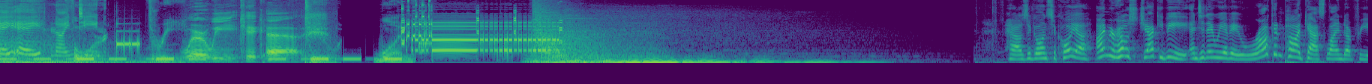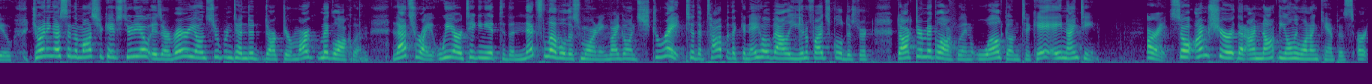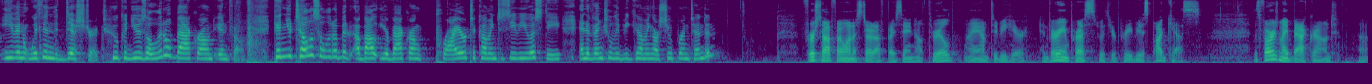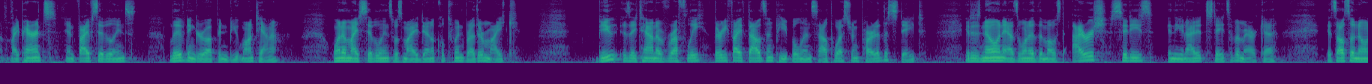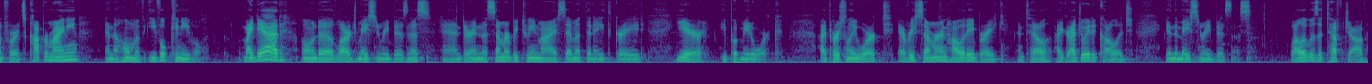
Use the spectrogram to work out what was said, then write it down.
KA 19. Four, three, where we kick ass. two, one. How's it going, Sequoia? I'm your host, Jackie B, and today we have a rockin' podcast lined up for you. Joining us in the Monster Cave studio is our very own Superintendent, Dr. Mark McLaughlin. That's right, we are taking it to the next level this morning by going straight to the top of the Conejo Valley Unified School District. Dr. McLaughlin, welcome to KA 19. All right, so I'm sure that I'm not the only one on campus or even within the district who could use a little background info. Can you tell us a little bit about your background prior to coming to CVUSD and eventually becoming our superintendent? First off, I want to start off by saying how thrilled I am to be here and very impressed with your previous podcasts. As far as my background, uh, my parents and five siblings lived and grew up in Butte, Montana. One of my siblings was my identical twin brother, Mike. Butte is a town of roughly 35,000 people in southwestern part of the state. It is known as one of the most Irish cities in the United States of America. It's also known for its copper mining and the home of Evel Knievel. My dad owned a large masonry business, and during the summer between my seventh and eighth grade year, he put me to work. I personally worked every summer and holiday break until I graduated college in the masonry business. While it was a tough job,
